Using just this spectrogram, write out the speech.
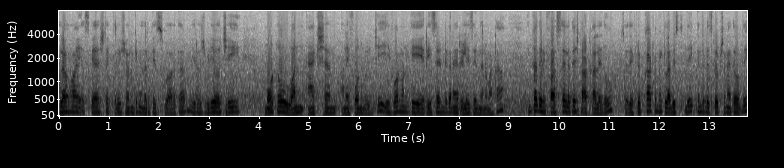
హలో హాయ్ ఎస్కేఎస్ టెక్ తెలుగుకి మీ అందరికీ స్వాగతం. ఈరోజు వీడియో వచ్చి మోటో వన్ యాక్షన్ అనే ఫోన్ గురించి. ఈ ఫోన్ మనకి రీసెంట్గానే రిలీజ్ అయిందనమాట ఇంకా దీని ఫస్ట్ సేల్ అయితే స్టార్ట్ కాలేదు. సో ఇది ఫ్లిప్కార్ట్లో మీకు లభిస్తుంది. కింద డిస్క్రిప్షన్ అయితే ఉంది.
